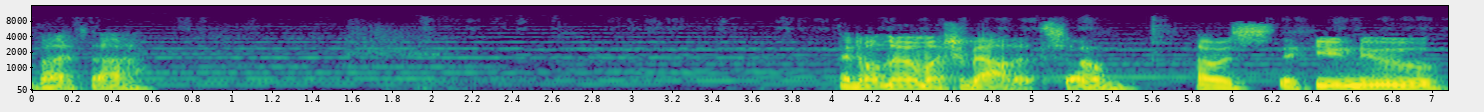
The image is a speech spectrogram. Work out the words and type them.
but uh, I don't know much about it. So I was, if you knew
